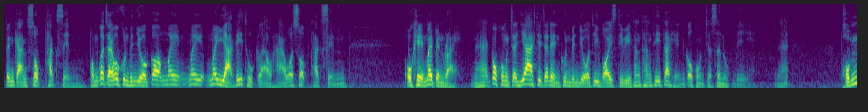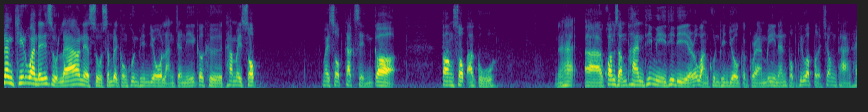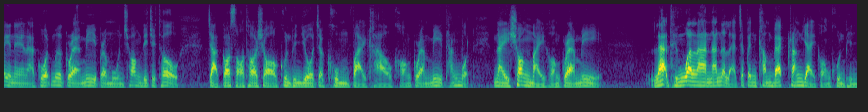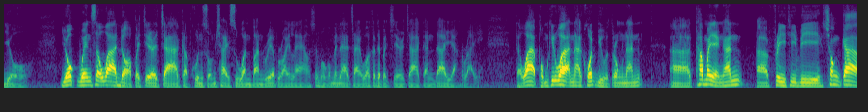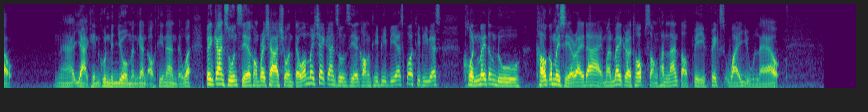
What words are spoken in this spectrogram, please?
เป็นการซบทักษิณผมก็ใจว่าคุณพิญโยก็ไม่ไม่ไม่อยากที่ถูกกล่าวหาว่าซบทักษิณโอเคไม่เป็นไรนะฮะก็คงจะยากที่จะเห็นคุณพิญโยที่ Voice TV ทั้งทั้งที่ถ้าเห็นก็คงจะสนุกดีนะผมนั่งคิดว่าในที่สุดแล้วเนี่ยสูตรสำเร็จของคุณพิญโยหลังจากนี้ก็คือถ้าไม่ซบไม่ซบทักษิณก็ต้องซบอากูนะฮะความสัมพันธ์ที่มีที่ดีระหว่างคุณพินโยกับแกรมมี่นั้น ผมคิดว่าเปิดช่องทางให้ในอนาคตเมื่อแกรมมี่ประมูลช่องดิจิทัล จากกสทช คุณพินโยจะคุมฝ่ายข่าวของแกรมมี่ทั้งหมดในช่องใหม่ของแกรมมี่และถึงเวลานั้นนั่นแหละจะเป็นคัมแบ็กครั้งใหญ่ของคุณพินโย ยกเว้นซะว่าดอกไปเจรจากับคุณสมชัยสุวรรณบันเรียบร้อยแล้ว ซึ่งผมก็ไม่แน่ใจว่าก็จะไปเจรจากันได้อย่างไร แต่ว่าผมคิดว่าอนาคตอยู่ตรงนั้น ถ้าไม่อย่างนั้นฟรีทีวีช่อง 9 นะฮะอยากเห็นคุณพินโยเหมือนกันออกที่นั่น แต่ว่าเป็นการสูญเสียของประชาชน แต่ว่าไม่ใช่การสูญเสียของ TPBS เพราะ TPBS คนไม่ต้องดูเขาก็ไม่เสียรายได้ มันไม่กระทบ 2,000 ล้านต่อปีฟิกซ์ไว้อยู่แล้ว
